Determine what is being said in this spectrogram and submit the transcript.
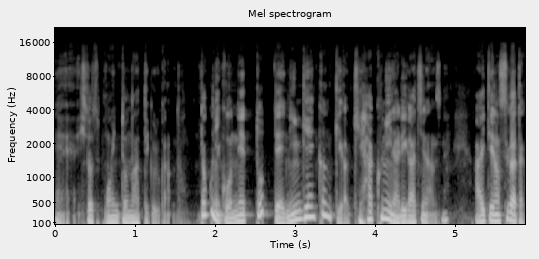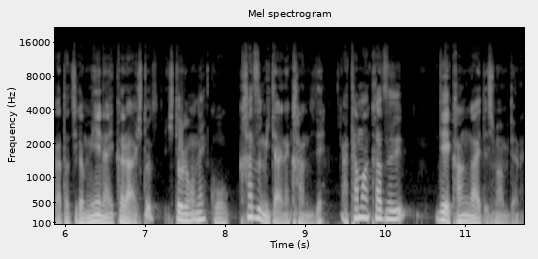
えー一つポイントになってくるかなと。特にこうネットって人間関係が希薄になりがちなんですね。相手の姿形が見えないから、一つ、人のね、こう数みたいな感じで、頭数で考えてしまうみたいな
